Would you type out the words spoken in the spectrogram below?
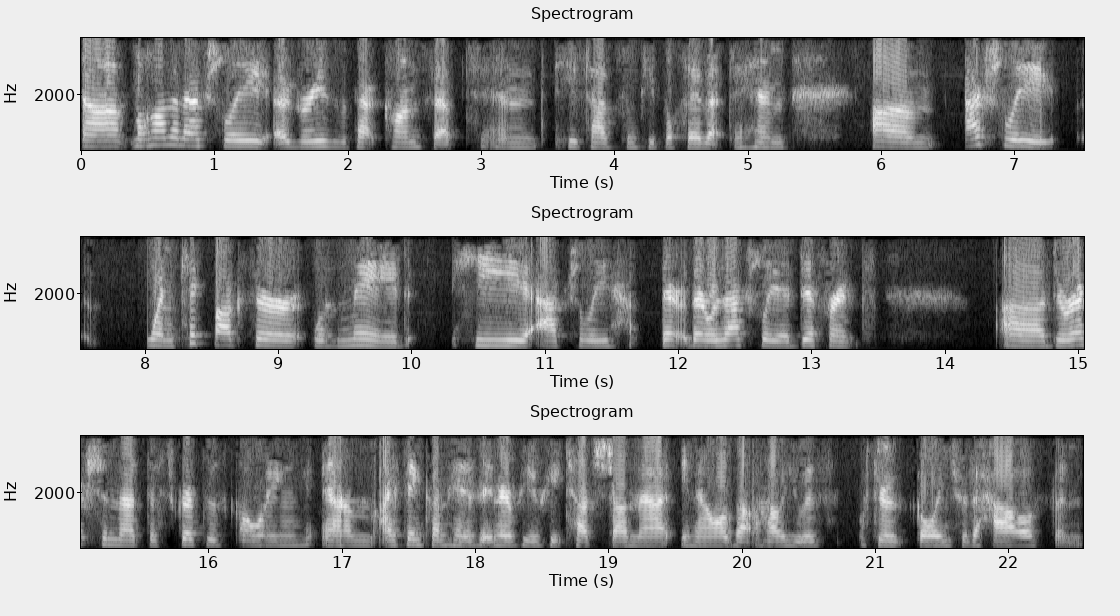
uh, Muhammad actually agrees with that concept, and he's had some people say that to him. Um, actually, when Kickboxer was made, he actually there there was actually a different uh, direction that the script was going. Um, I think on his interview he touched on that, you know, about how he was through going through the house and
